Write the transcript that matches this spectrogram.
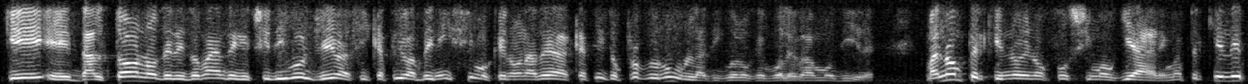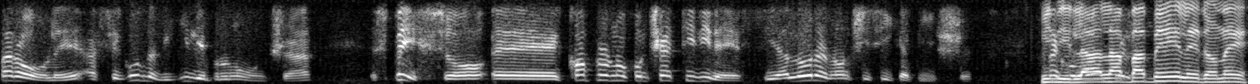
che eh, dal tono delle domande che ci rivolgeva si capiva benissimo che non aveva capito proprio nulla di quello che volevamo dire, ma non perché noi non fossimo chiari, ma perché le parole, a seconda di chi le pronuncia, spesso eh, coprono concetti diversi e allora non ci si capisce. Quindi comunque... la, la, Babele non è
